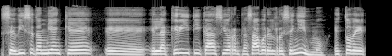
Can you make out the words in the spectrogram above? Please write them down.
se dice también que eh, la crítica ha sido reemplazada por el reseñismo. Esto de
